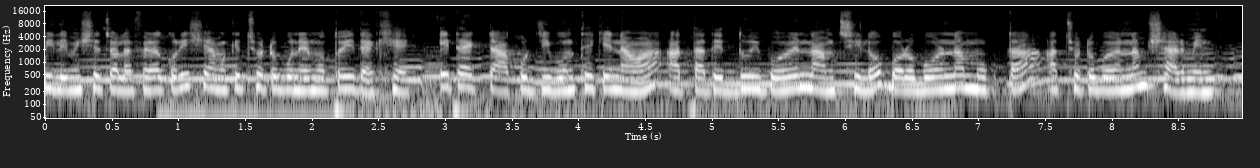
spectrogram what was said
মিলেমিশে চলাফেরা করি, সে আমাকে ছোট বোনের মতোই দেখে। এটা একটা আপুর জীবন থেকে নেওয়া, আর তাদের দুই বউয়ের নাম ছিল, বড় বউয়ের নাম মুক্তা, আর ছোট বউয়ের নাম শারমিন।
